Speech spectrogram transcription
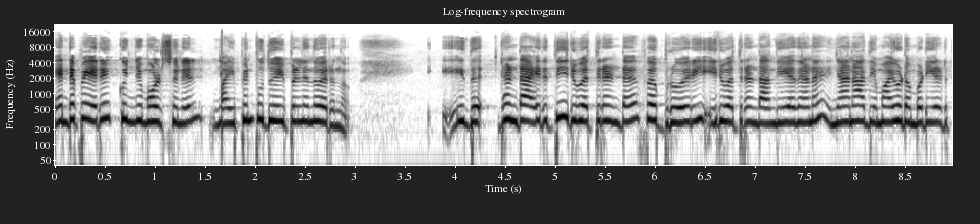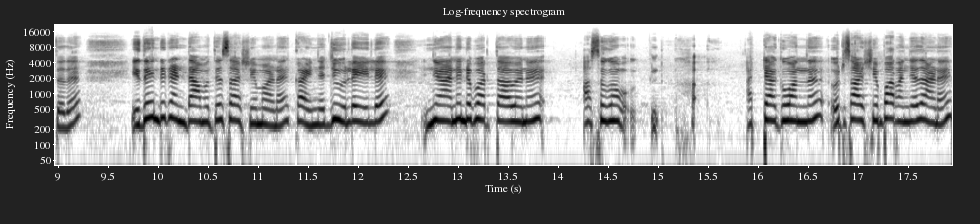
എന്റെ പേര് കുഞ്ഞുമോൾ സുനിൽ. വൈപ്പിൻ പുതുവൈപ്പിൽ നിന്ന് വരുന്നു. ഇത് രണ്ടായിരത്തി ഇരുപത്തിരണ്ട് ഫെബ്രുവരി ഇരുപത്തിരണ്ടാം തീയതിയാണ് ഞാൻ ആദ്യമായി ഉടമ്പടി എടുത്തത്. ഇത് എന്റെ രണ്ടാമത്തെ സാക്ഷ്യമാണ്. കഴിഞ്ഞ ജൂലൈയിൽ ഞാൻ എന്റെ ഭർത്താവിന് അസുഖം അറ്റാക്ക് വന്ന് ഒരു സാക്ഷ്യം പറഞ്ഞതാണ്.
